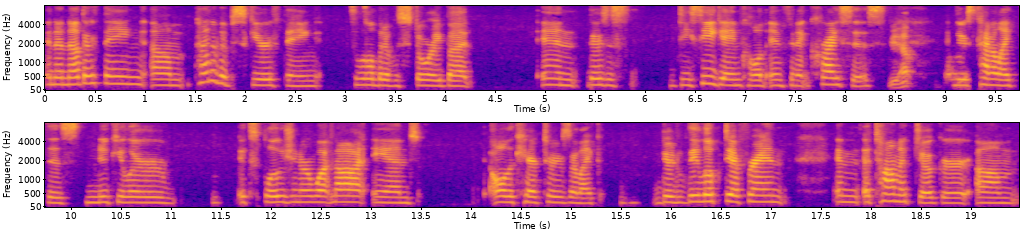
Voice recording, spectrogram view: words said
and another thing, um, kind of obscure thing. It's a little bit of a story, but in there's this DC game called Infinite Crisis, Yep. and there's kind of like this nuclear explosion or whatnot, and all the characters are like they they look different. And Atomic Joker, um,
